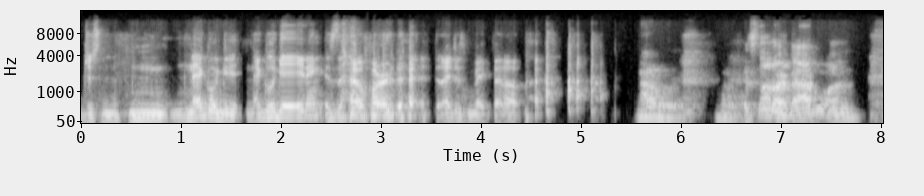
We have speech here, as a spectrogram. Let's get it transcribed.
just negligate negligating is that a word did i just make that up Not a word. Not a word. It's not a bad one.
